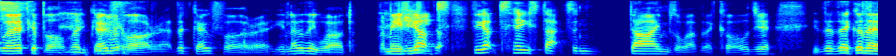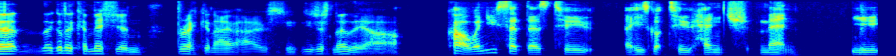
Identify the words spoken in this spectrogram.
workable? They'd go for it. They'd go for it. You know they would. I mean, if you got if you got two stacks and dimes or whatever they're called, you they're, they're gonna they're gonna commission brick and outhouse. You, you just know they are. Carl, when you said there's two, uh, he's got two hench men. You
